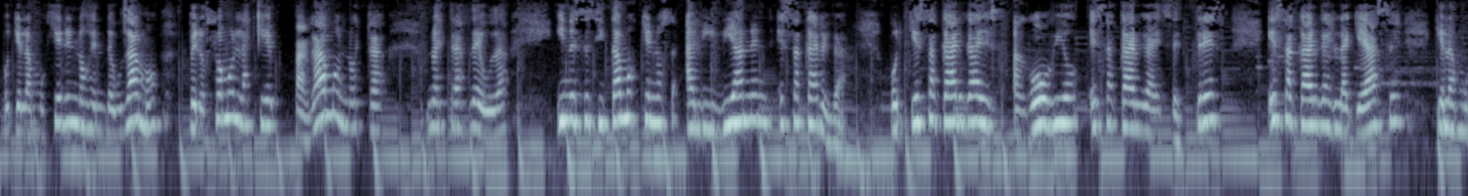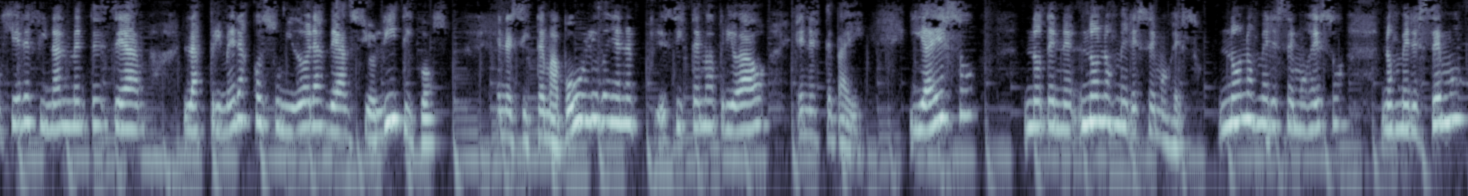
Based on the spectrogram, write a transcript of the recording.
porque las mujeres nos endeudamos, pero somos las que pagamos nuestras nuestras deudas y necesitamos que nos alivianen esa carga, porque esa carga es agobio, esa carga es estrés, esa carga es la que hace que las mujeres finalmente sean las primeras consumidoras de ansiolíticos en el sistema público y en el sistema privado en este país. Y a eso no, tener, no nos merecemos eso, no nos merecemos eso, nos merecemos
